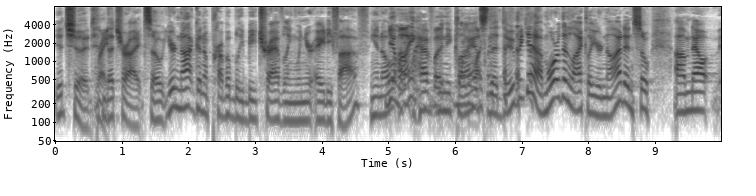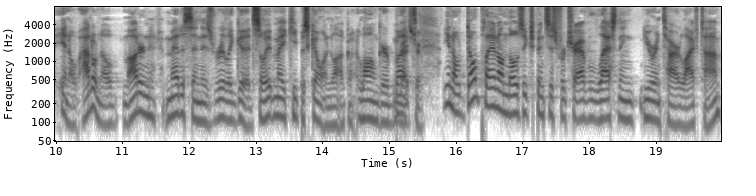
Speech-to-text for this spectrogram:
It should. Right. That's right. So you're not going to probably be traveling when you're 85. You know, You I might, don't have many clients that do, but yeah, more than likely you're not. And so um, now, you know, I don't know. Modern medicine is really good, so it may keep us going long, longer. But That's true. you know, don't plan on those expenses for travel lasting your entire lifetime.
